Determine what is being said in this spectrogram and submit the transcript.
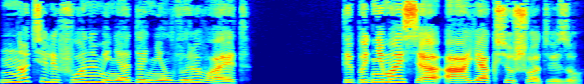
но телефон у меня Данил вырывает. Ты поднимайся, а я Ксюшу отвезу.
